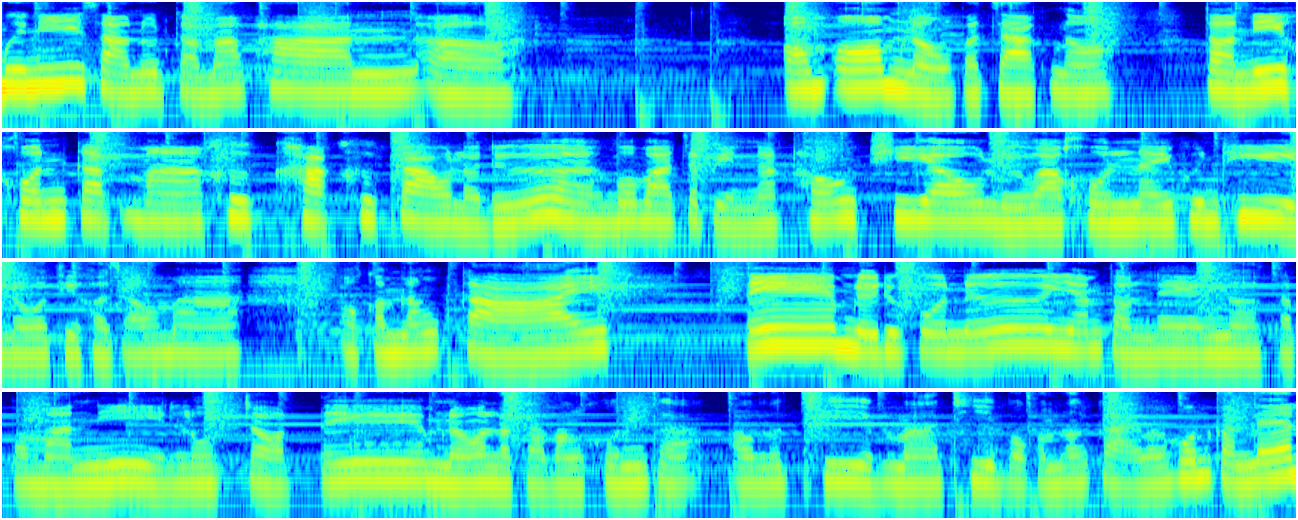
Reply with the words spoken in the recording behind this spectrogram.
มือนี้สาวนุชกับมาพานอ้อมอ้อมหนองประจักษ์เนาะ ตอนนี้คนกลับมาคือคักคือเก่าแล้วเด้อบ่ว่าจะเป็นนักท่องเที่ยว หรือว่าคนในพื้นที่เนาะที่เขาจะเอามาออกกำลังกาย เต็มเลยทุกคนเอ้ยยามตอนแรงเนาะจะประมาณนี้รถจอดเต็มเนาะแล้วก็บางคนก็เอารถทีบมาทีบออกกำลังกาย บางคนก็แล่น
